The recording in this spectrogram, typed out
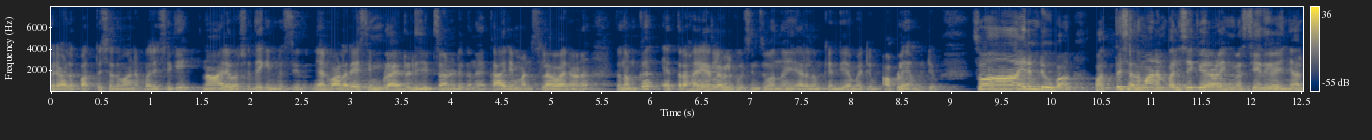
ഒരാൾ പത്ത് ശതമാനം പലിശയ്ക്ക് നാല് വർഷത്തേക്ക് ഇൻവെസ്റ്റ് ചെയ്തു. ഞാൻ വളരെ സിമ്പിളായിട്ട് ഡിജിറ്റ്സ് ആണ് എടുക്കുന്നത്. കാര്യം മനസ്സിലാവാനാണ്. ഇത് നമുക്ക് എത്ര ഹയർ ലെവൽ ക്വസ്റ്റ്യൻസ് വന്നു കഴിഞ്ഞാൽ നമുക്ക് എന്ത് ചെയ്യാൻ പറ്റും? അപ്ലൈ ചെയ്യാൻ പറ്റും. സോ ആയിരം രൂപ പത്ത് ശതമാനം പലിശയ്ക്ക് ഒരാൾ ഇൻവെസ്റ്റ് ചെയ്ത് കഴിഞ്ഞാൽ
